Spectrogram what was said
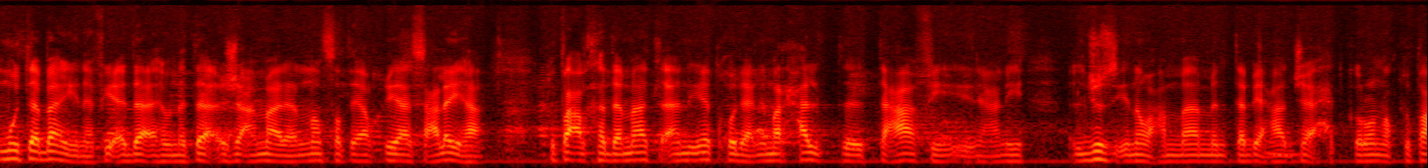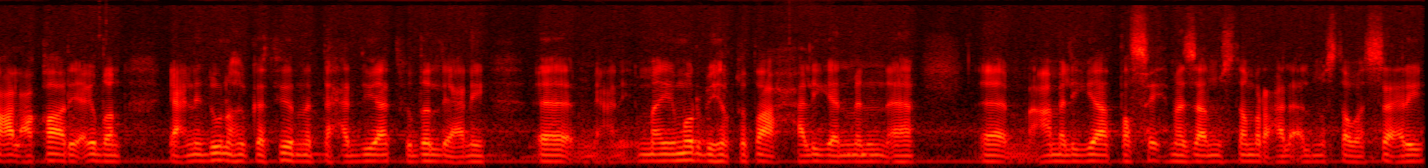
متباينة في أدائها ونتائج أعمالها لا نستطيع القياس عليها. قطاع الخدمات الآن يدخل يعني مرحلة التعافي يعني الجزئي نوعا ما من تبعات جائحة كورونا. القطاع العقاري أيضا يعني دونه الكثير من التحديات في ظل يعني آه، يعني ما يمر به القطاع حاليا من آه، آه، عمليات تصحيح ما زال مستمر على المستوى السعري.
